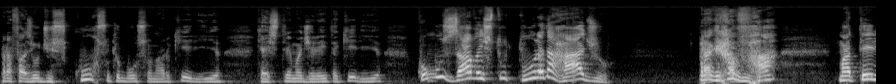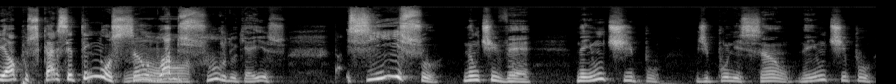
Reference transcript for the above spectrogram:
para fazer o discurso que o Bolsonaro queria, que a extrema direita queria, como usava a estrutura da rádio para gravar material para os caras. Você tem noção do Nossa. absurdo que é isso? Se isso não tiver nenhum tipo de punição, nenhum tipo.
